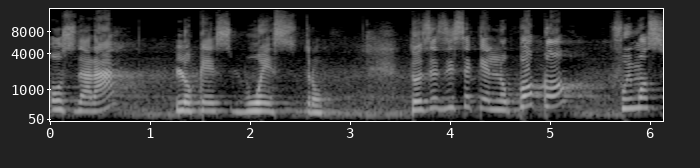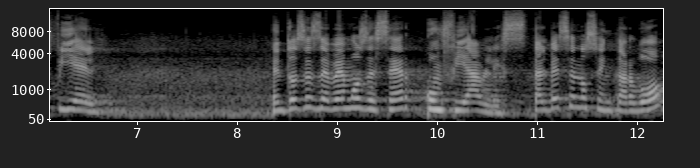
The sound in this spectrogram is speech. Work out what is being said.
os dará lo que es vuestro? Entonces dice que en lo poco fuimos fiel. Entonces debemos de ser confiables. Tal vez se nos encargó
